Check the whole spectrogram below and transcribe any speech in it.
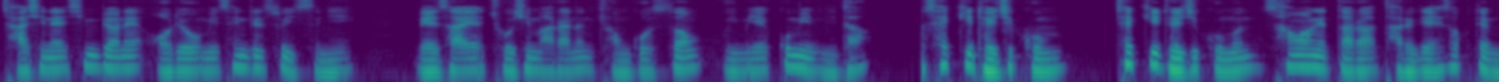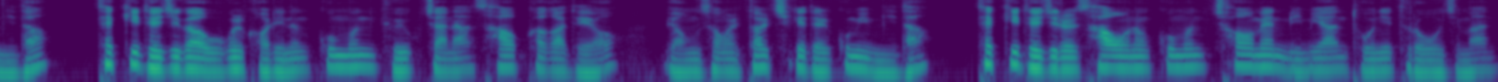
자신의 신변에 어려움이 생길 수 있으니 매사에 조심하라는 경고성 의미의 꿈입니다. 새끼 돼지 꿈. 새끼 돼지 꿈은 상황에 따라 다르게 해석됩니다. 새끼 돼지가 오글거리는 꿈은 교육자나 사업가가 되어 명성을 떨치게 될 꿈입니다. 새끼 돼지를 사오는 꿈은 처음엔 미미한 돈이 들어오지만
